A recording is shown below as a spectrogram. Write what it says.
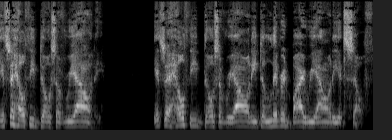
It's a healthy dose of reality. It's a healthy dose of reality delivered by reality itself.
